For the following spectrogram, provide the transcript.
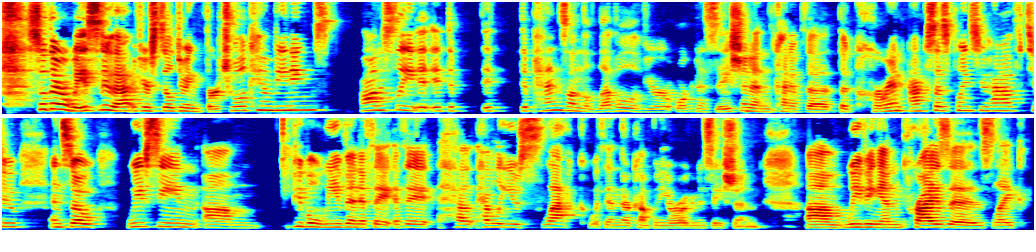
so there are ways to do that if you're still doing virtual convenings. Honestly it, it, de- it depends on the level of your organization and kind of the the current access points you have to and so we've seen um, people weave in if they if they heavily use slack within their company or organization. Um, weaving in prizes like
